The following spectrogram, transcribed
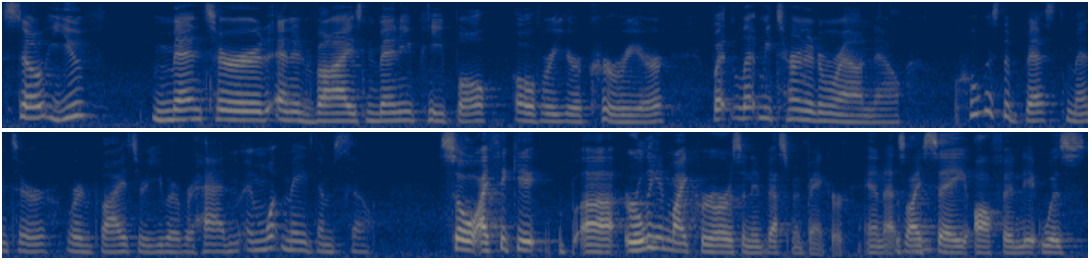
So you've mentored and advised many people over your career, but let me turn it around now. Who was the best mentor or advisor you ever had, and what made them so? So I think it, uh, early in my career as an investment banker, and as I say often, it was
